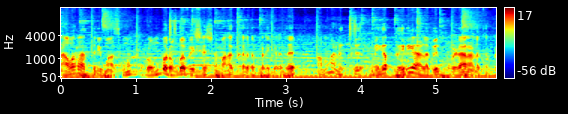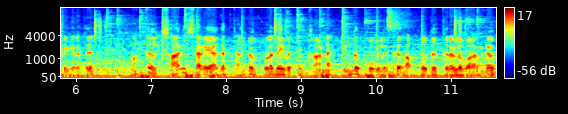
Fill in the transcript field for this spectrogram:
நவராத்திரி மாசமும் ரொம்ப ரொம்ப விசேஷமாக கருதப்படுகிறது. அம்மனுக்கு மிகப்பெரிய அளவில் விழா நடத்தப்படுகிறது. மக்கள் சாரி சாரியாக தங்கள் குலதெய்வத்தை காண இந்த கோவிலுக்கு அப்போது திரளுவார்கள்.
